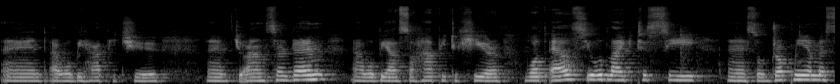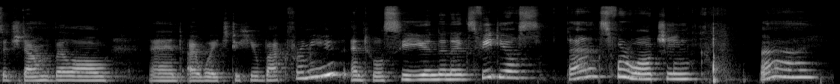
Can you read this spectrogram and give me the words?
and I will be happy to um, to answer them. I will be also happy to hear what else you would like to see. Uh, so drop me a message down below and I wait to hear back from you and we'll see you in the next videos. Thanks for watching. Bye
